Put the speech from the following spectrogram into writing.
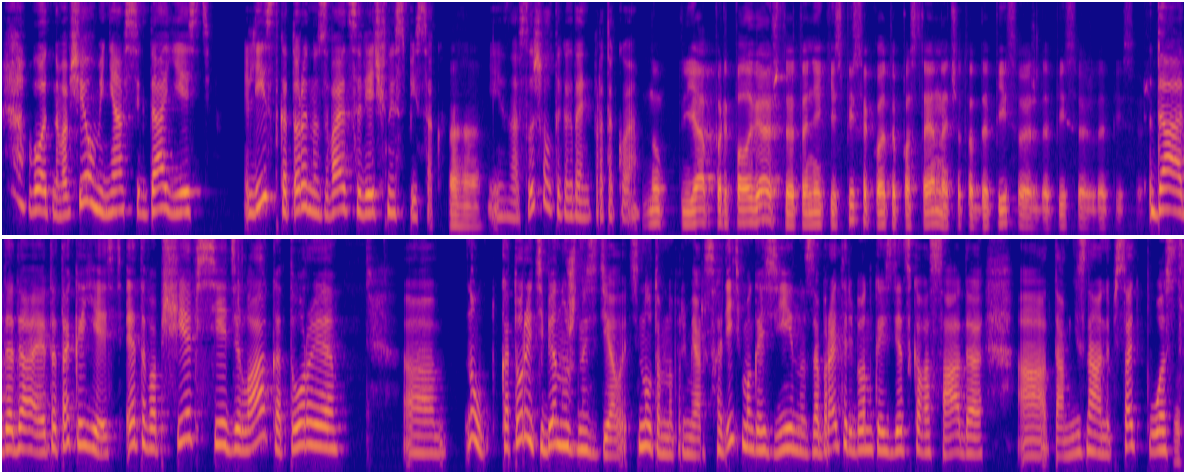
вот, но вообще у меня всегда есть лист, который называется «Вечный список». Ага. Я не знаю, слышал ты когда-нибудь про такое? Ну, я предполагаю, что это некий список, куда ты постоянно что-то дописываешь, дописываешь, дописываешь. Да, да, да, это так и есть. Это вообще все дела, которые а, ну, которые тебе нужно сделать. Ну, там, например, сходить в магазин, забрать ребенка из детского сада, а, там, не знаю, написать пост ну, в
